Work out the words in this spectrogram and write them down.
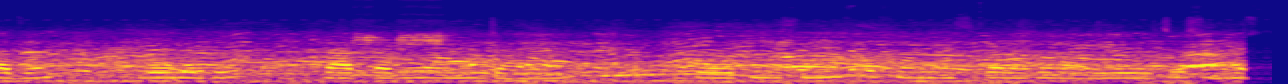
গাজন, যেহেতু রাত আমি জানি তো এখানে সমস্ত সন্ন্যাসীরা দেখো দাঁড়িয়ে রয়েছে, সমস্ত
